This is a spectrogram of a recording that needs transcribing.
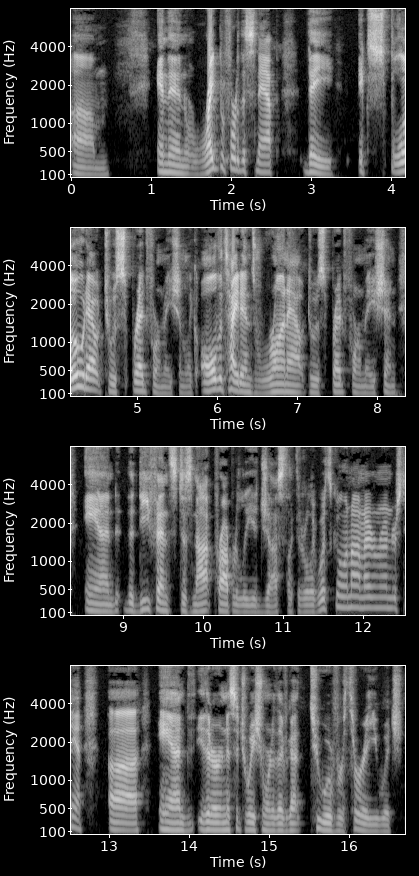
Um, and then right before the snap, they explode out to a spread formation. Like all the tight ends run out to a spread formation, and the defense does not properly adjust. Like they're like, "What's going on? I don't understand." Uh, and they're in a situation where they've got two over three, which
